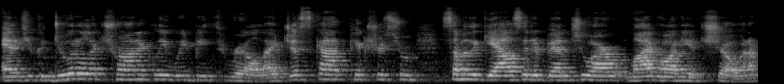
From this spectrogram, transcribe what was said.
And if you can do it electronically, we'd be thrilled. I just got pictures from some of the gals that have been to our live audience show, and I'm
